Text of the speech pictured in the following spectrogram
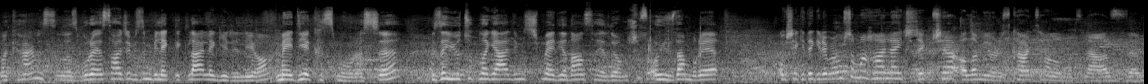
Bakar mısınız? Buraya sadece bizim bilekliklerle giriliyor. Medya kısmı burası. Bize YouTube'la geldiğimiz için medyadan sayılıyormuşuz. O yüzden buraya o şekilde giremiyormuş ama hala içecek bir şeyler alamıyoruz. Kart almamız lazım.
